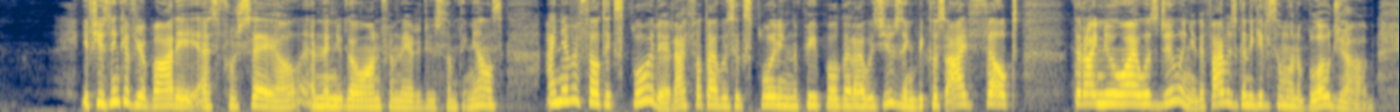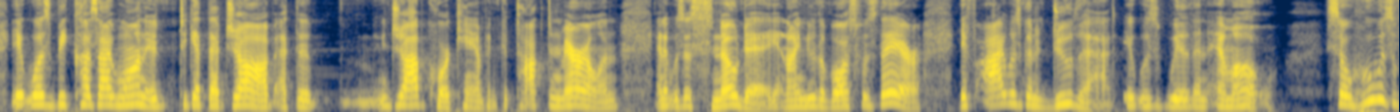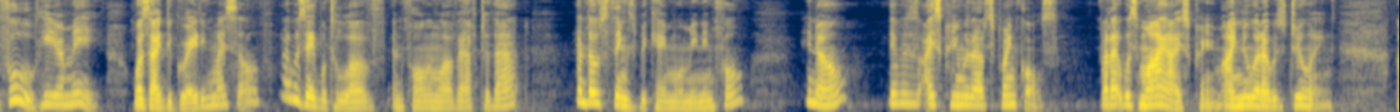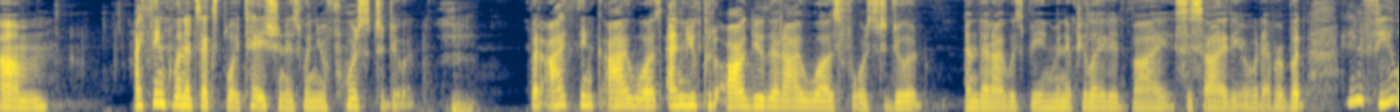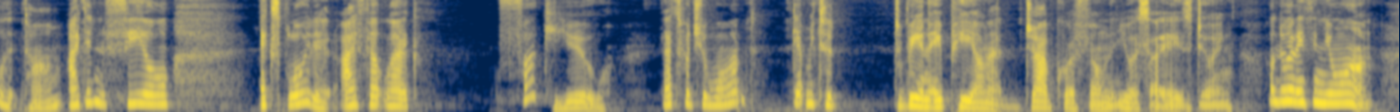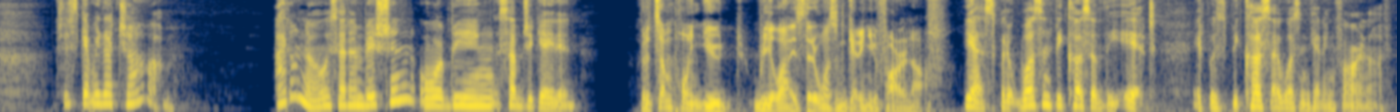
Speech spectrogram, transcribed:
If you think of your body as for sale and then you go on from there to do something else, I never felt exploited. I felt I was exploiting the people that I was using because I felt that I knew I was doing it. If I was going to give someone a blowjob, it was because I wanted to get that job at the Job Corps camp in Catoctin, Maryland, and it was a snow day, and I knew the boss was there. If I was going to do that, it was with an MO. So who was a fool, he or me? Was I degrading myself? I was able to love and fall in love after that. And those things became more meaningful. You know, it was ice cream without sprinkles. But it was my ice cream. I knew what I was doing. Um, I think when it's exploitation is when you're forced to do it. But I think I was, and you could argue that I was forced to do it and that I was being manipulated by society or whatever, but I didn't feel it, Tom. I didn't feel exploited. I felt like, fuck you. That's what you want? Get me to, to be an AP on that Job Corps film that USIA is doing. I'll do anything you want. Just get me that job. I don't know. Is that ambition or being subjugated? but at some point you realized that it wasn't getting you far enough. Yes, but it wasn't because of the it. It was because I wasn't getting far enough.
